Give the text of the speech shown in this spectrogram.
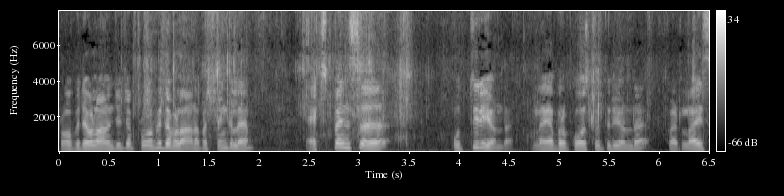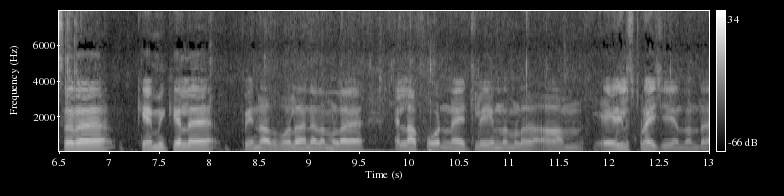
പ്രോഫിറ്റബിൾ ആണെന്ന് ചോദിച്ചാൽ പ്രോഫിറ്റബിൾ ആണ്. പക്ഷേങ്കിൽ എക്സ്പെൻസ് ഒത്തിരിയുണ്ട് ലേബർ കോസ്റ്റ് ഒത്തിരിയുണ്ട് ഫെർട്ടിലൈസർ കെമിക്കൽ പിന്നെ അതുപോലെ തന്നെ നമ്മൾ എല്ലാ ഫോർട്ട്നൈറ്റിലെയും നമ്മൾ എയറിൽ സ്പ്രേ ചെയ്യുന്നുണ്ട്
